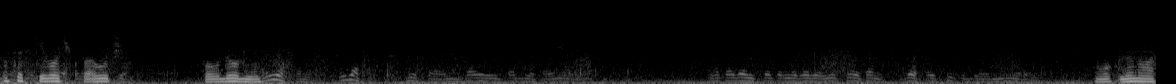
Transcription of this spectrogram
Вот этот кивочек получше. Поудобнее. Ну, потом что-то мне говорил, ничего там до фальшики было не О, клюнула.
